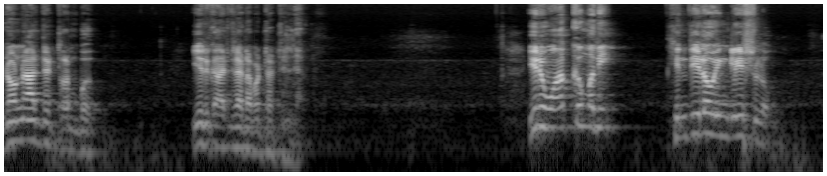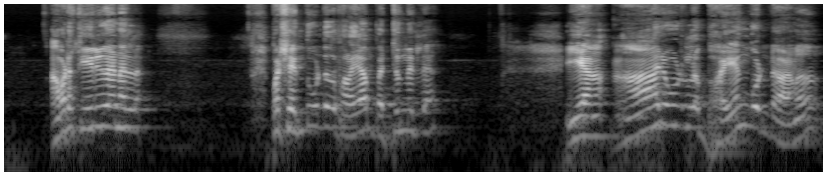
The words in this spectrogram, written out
ഡൊണാൾഡ് ട്രംപ് ഈ ഒരു കാര്യത്തിൽ ഇടപെട്ടിട്ടില്ല. ഈ ഒരു വാക്ക് മതി ഹിന്ദിയിലോ ഇംഗ്ലീഷിലോ. അവിടെ തീരുകയാണല്ല. പക്ഷെ എന്തുകൊണ്ടത് പറയാൻ പറ്റുന്നില്ല? ഈ ആരോടുള്ള ഭയം കൊണ്ടാണ്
